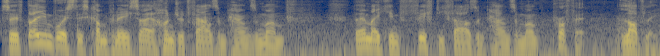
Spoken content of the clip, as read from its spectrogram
So if they invoice this company, say £100,000 a month, they're making £50,000 a month profit. Lovely.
